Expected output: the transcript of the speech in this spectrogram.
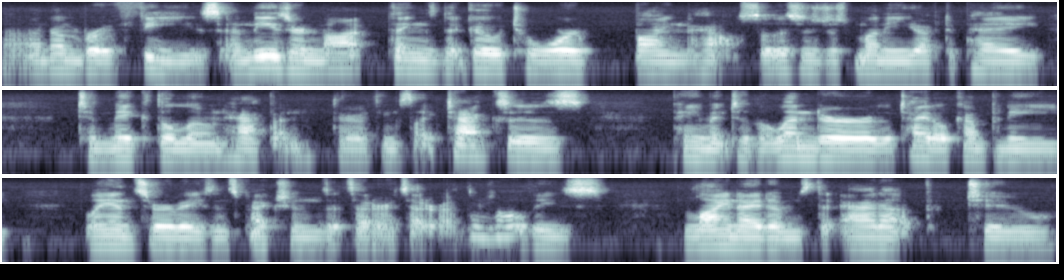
a number of fees, and these are not things that go toward buying the house. So this is just money you have to pay to make the loan happen. There are things like taxes, payment to the lender, the title company, land surveys, inspections, et cetera, et cetera. There's all these line items that add up to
